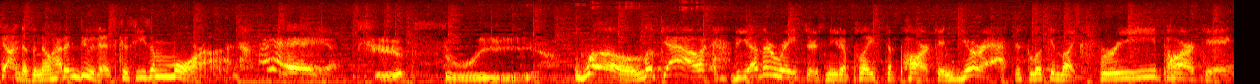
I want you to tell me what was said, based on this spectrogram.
John doesn't know how to do this because he's a moron. Hey! Three. Whoa, look out! The other racers need a place to park, and your ass is looking like free parking.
